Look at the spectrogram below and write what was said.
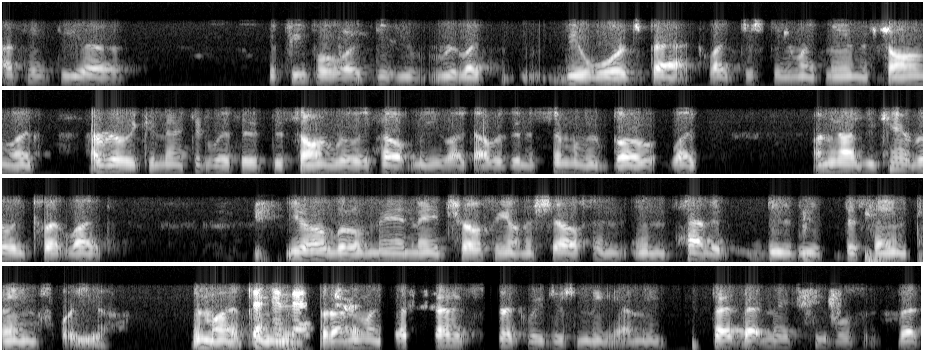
i think the uh the people like give you like the awards back. Like just being like man the song like i really connected with it. The song really helped me. Like i was in a similar boat. Like i mean I, you can't really put like you know a little man made trophy on the shelf and and have it do the the same thing for you in my opinion but i mean like that that is strictly just me i mean that that makes people's that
